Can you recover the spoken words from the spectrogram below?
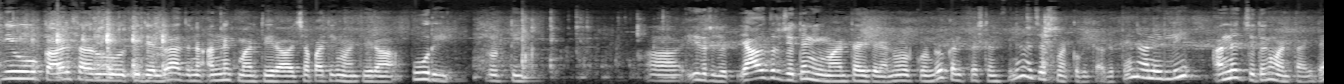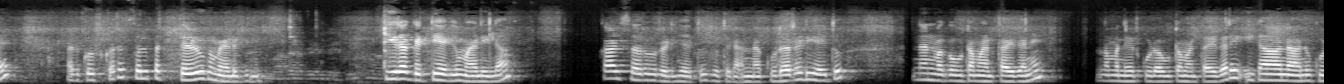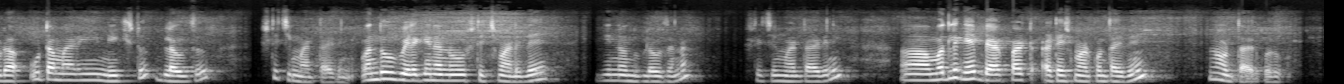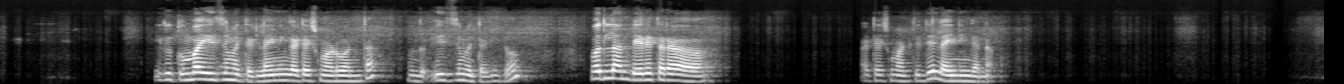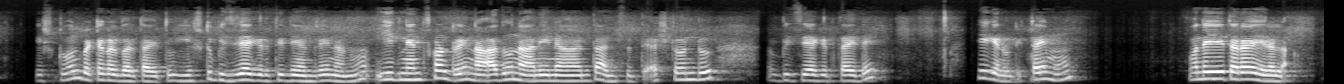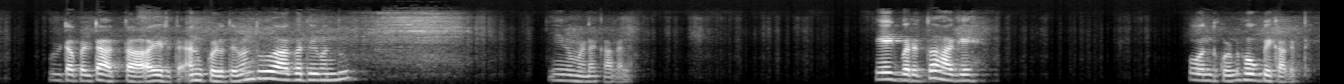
ನೀವು ಕಾಳು ಸಾರು ಇದೆಯಲ್ವ? ಅದನ್ನು ಅನ್ನಕ್ಕೆ ಮಾಡ್ತೀರಾ, ಚಪಾತಿಗೆ ಮಾಡ್ತೀರಾ, ಪೂರಿ, ರೊಟ್ಟಿ? ಇದ್ರ ಜೊತೆ, ಯಾವುದ್ರ ಜೊತೆ ನೀವು ಮಾಡ್ತಾ ಇದ್ದೀರಾ ನೋಡಿಕೊಂಡು ಕನ್ಸಿಸ್ಟೆನ್ಸಿನ ಅಡ್ಜಸ್ಟ್ ಮಾಡ್ಕೋಬೇಕಾಗುತ್ತೆ. ನಾನಿಲ್ಲಿ ಅನ್ನದ ಜೊತೆಗೆ ಮಾಡ್ತಾಯಿದ್ದೆ ಅದಕ್ಕೋಸ್ಕರ ಸ್ವಲ್ಪ ತೆಳುಗೆ ಮಾಡಿದ್ದೀನಿ. ತೀರಾ ಗಟ್ಟಿಯಾಗಿ ಮಾಡಿಲ್ಲ. ಕಾಳು ಸಾರು ರೆಡಿ ಆಯಿತು, ಜೊತೆಗೆ ಅನ್ನ ಕೂಡ ರೆಡಿ ಆಯಿತು. ನನ್ನ ಮಗ ಊಟ ಮಾಡ್ತಾ ಇದ್ದಾನೆ. ನಮ್ಮ ಮನೆಯವ್ರು ಕೂಡ ಊಟ ಮಾಡ್ತಾ ಇದ್ದಾರೆ. ಈಗ ನಾನು ಕೂಡ ಊಟ ಮಾಡಿ ನೆಕ್ಸ್ಟು ಬ್ಲೌಸು ಸ್ಟಿಚಿಂಗ್ ಮಾಡ್ತಾ ಇದ್ದೀನಿ. ಒಂದು ಬೆಳಗ್ಗೆ ನಾನು ಸ್ಟಿಚ್ ಮಾಡಿದೆ. ಇನ್ನೊಂದು ಬ್ಲೌಸನ್ನು ಸ್ಟಿಚಿಂಗ್ ಮಾಡ್ತಾ ಆ, ಮೊದಲಿಗೆ ಬ್ಯಾಕ್ ಪಾರ್ಟ್ ಅಟ್ಯಾಚ್ ಮಾಡ್ಕೊತಾ ಇದ್ದೀನಿ. ನೋಡ್ತಾ ಇರ್ಬೋದು. ಇದು ತುಂಬ ಈಸಿ ಮೆಥಡ್ ಲೈನಿಂಗ್ ಅಟ್ಯಾಚ್ ಮಾಡುವಂಥ ಒಂದು ಈಸಿ ಮೆಥಡ್ ಇದು. ಮೊದಲು ನಾನು ಬೇರೆ ಥರ ಅಟ್ಯಾಚ್ ಮಾಡ್ತಿದ್ದೆ ಲೈನಿಂಗನ್ನು ಎಷ್ಟೊಂದು ಬಟ್ಟೆಗಳು ಬರ್ತಾಯಿತ್ತು ಎಷ್ಟು ಬ್ಯುಸಿಯಾಗಿರ್ತಿದ್ದೆ ಅಂದರೆ ನಾನು ಈಗ ನೆನೆಸ್ಕೊಂಡ್ರೆ ನಾ, ಅದು ನಾನೇನಾ ಅಂತ ಅನಿಸುತ್ತೆ. ಅಷ್ಟೊಂದು ಬ್ಯುಸಿಯಾಗಿರ್ತಾ ಇದೆ. ಹೀಗೆ ನೋಡಿ ಟೈಮು ಒಂದೇ ಥರ ಇರಲ್ಲ. ಉಲ್ಟಾ ಪಲ್ಟಾ ಆಗ್ತಾ ಇರುತ್ತೆ ಅಂದ್ಕೊಳ್ಳುತ್ತೆ ಒಂದು ಆಗೋದೇ ಒಂದು ಏನು ಮಾಡೋಕ್ಕಾಗಲ್ಲ. ಹೇಗೆ ಬರುತ್ತೋ ಹಾಗೆ ಹೊಂದ್ಕೊಂಡು ಹೋಗಬೇಕಾಗತ್ತೆ.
